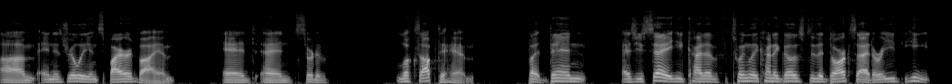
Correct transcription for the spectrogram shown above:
um, and is really inspired by him, and and sort of looks up to him. But then, as you say, he kind of Zwingli kind of goes to the dark side, or he he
